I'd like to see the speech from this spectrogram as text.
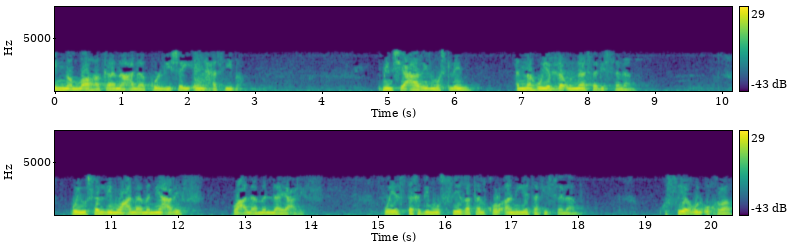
إن الله كان على كل شيء حسيبا. من شعار المسلم أنه يبدأ الناس بالسلام ويسلم على من يعرف وعلى من لا يعرف ويستخدم الصيغة القرآنية في السلام والصيغ الأخرى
